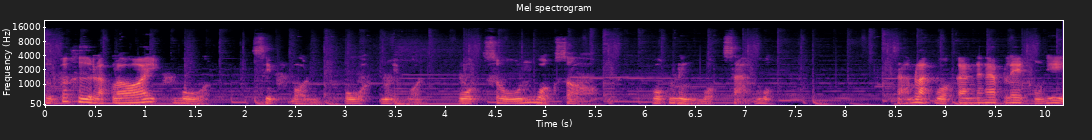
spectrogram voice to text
สูตรก็คือหลักร้อยบวก 10 บน บวกหน่วยบน บวก 0 บวก 2 บวก 1 บวก 3 บวก 3 หลักบวกกันนะครับ เลขคงที่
